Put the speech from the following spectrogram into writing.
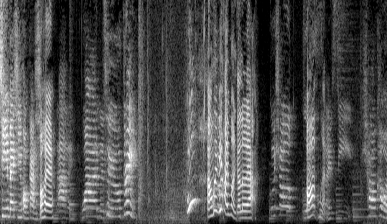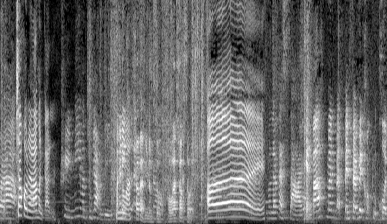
ชี้ไหมชี้พร้อมกันโอเค ได้ one two three เอ้าไม่มีใครเหมือนกันเลยอะ กูชอบอ๋อเหมือน ชอบคาโบนาชอบคาโบนาเหมือนกัน ครีมมี่มันทุกอย่างดีมันนัว ชอบแบบมีน้ำซุปเพราะว่าชอบสดเอ้ย มันแล้วแต่สไตล์เห็นปะมันแบบเป็นเฟเวอร์ของทุกคน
